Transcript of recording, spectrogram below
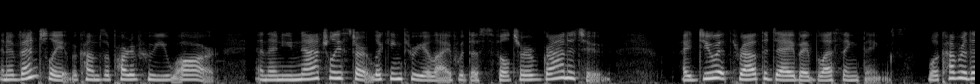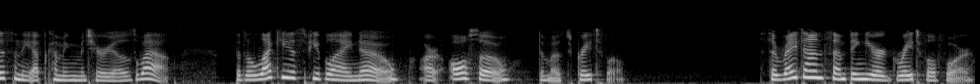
And eventually it becomes a part of who you are. And then you naturally start looking through your life with this filter of gratitude. I do it throughout the day by blessing things. We'll cover this in the upcoming material as well. But the luckiest people I know are also the most grateful. So write down something you're grateful for.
